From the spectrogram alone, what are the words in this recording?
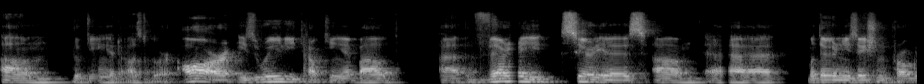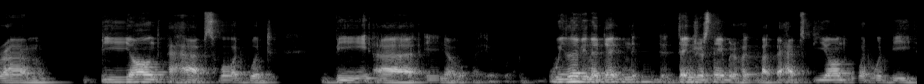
um, looking at Özgür, or is really talking about a very serious um, uh, modernization program beyond perhaps what would be, uh, you know, we live in a dangerous neighborhood, but perhaps beyond what would be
